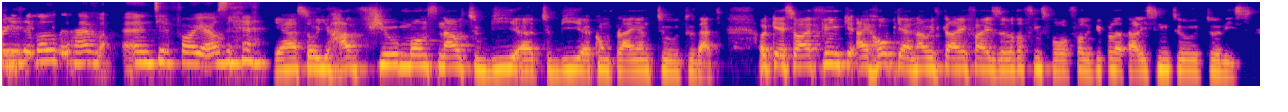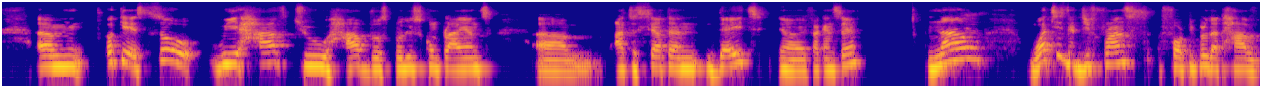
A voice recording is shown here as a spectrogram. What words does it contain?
reasonable to have until four years. yeah, so you have few months now to be uh, to be uh, compliant to to that. Okay, so I think I hope yeah now it clarifies a lot of things for for the people that are listening to to this. Um, okay, so we have to have those products compliant um, at a certain date, uh, if I can say. Now, what is the difference for people that have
